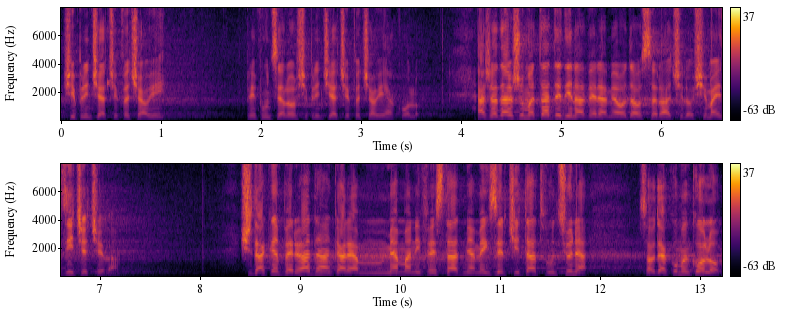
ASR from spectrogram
și prin ceea ce făceau ei. Prin funcția lor și prin ceea ce făceau ei acolo. Așadar, jumătate din averea mea o dau săracilor și mai zice ceva. Și dacă în perioada în care mi-am manifestat, mi-am exercitat funcțiunea, sau de acum încolo,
